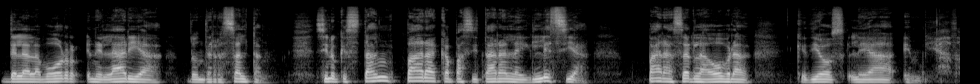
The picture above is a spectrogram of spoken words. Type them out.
de la labor en el área donde resaltan, sino que están para capacitar a la iglesia para hacer la obra que Dios le ha enviado.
